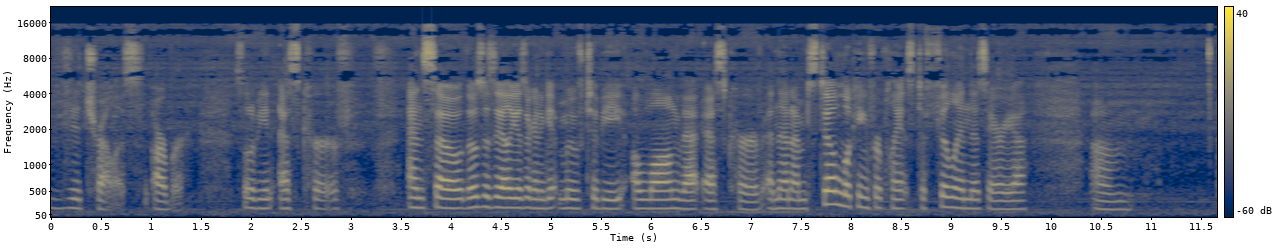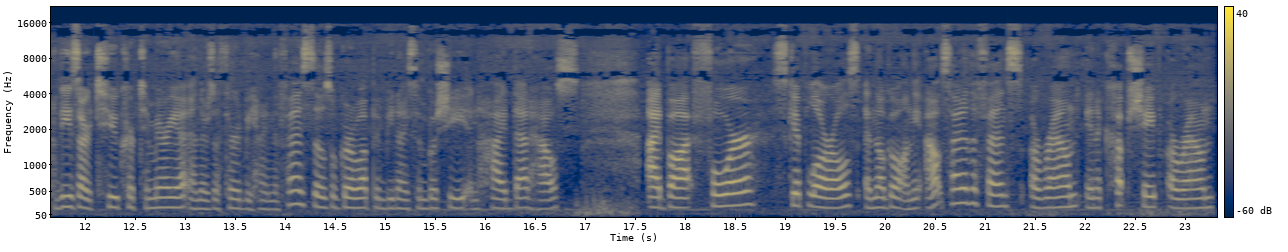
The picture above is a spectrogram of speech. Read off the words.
the trellis arbor. So it'll be an S curve. And so those azaleas are going to get moved to be along that S curve. And then I'm still looking for plants to fill in this area. Um, these are two cryptomeria and there's a third behind the fence. Those will grow up and be nice and bushy and hide that house. I bought four skip laurels and they'll go on the outside of the fence around in a cup shape around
